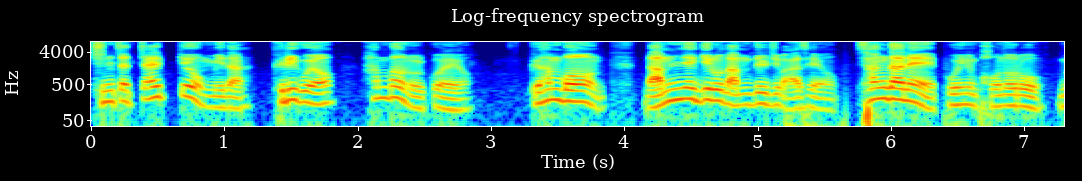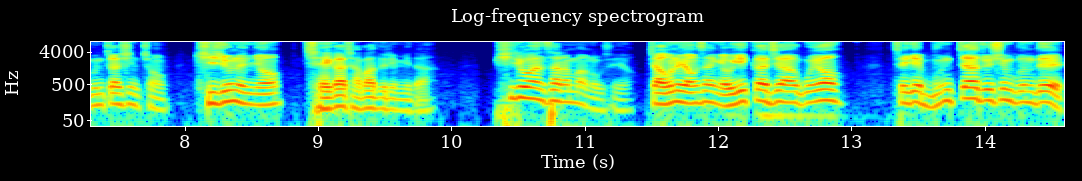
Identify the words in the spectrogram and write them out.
진짜 짧게 옵니다. 그리고요 한 번 올 거예요. 그 한 번 남 얘기로 남들지 마세요. 상단에 보이는 번호로 문자 신청. 기준은요 제가 잡아드립니다 필요한 사람만 오세요 자 오늘 영상 여기까지 하고요 제게 문자 주신 분들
